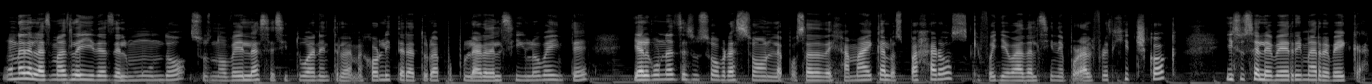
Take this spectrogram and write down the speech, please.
Una de las más leídas del mundo, sus novelas se sitúan entre la mejor literatura popular del siglo XX y algunas de sus obras son La Posada de Jamaica, Los pájaros, que fue llevada al cine por Alfred Hitchcock, y su celebérrima Rebeca,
